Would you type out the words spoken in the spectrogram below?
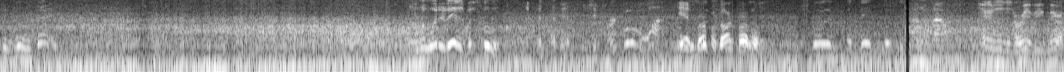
The little thing. I don't know what it is, but it's cool. Is it purple or what? Yeah, it's purple, dark purple. It's one of the pink. The, the, Nine thousand. There it is in the rear view mirror.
